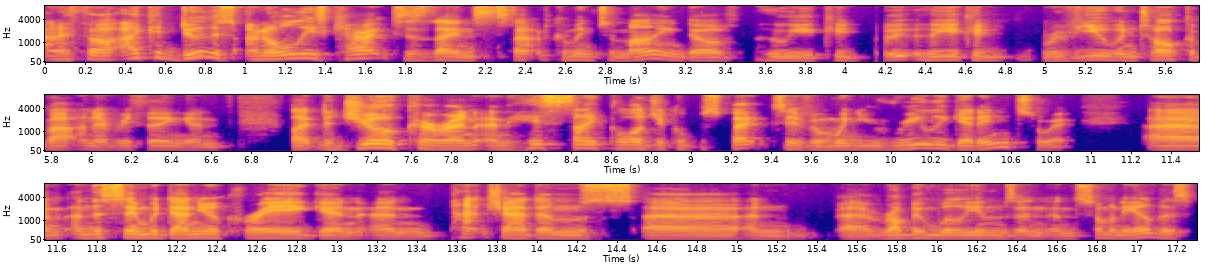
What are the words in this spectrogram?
And I thought I could do this. And all these characters then started coming to mind of who you could who you could review and talk about and everything. And like the Joker and, and his psychological perspective. And when you really get into it, um, and the same with Daniel Craig and, and Patch Adams uh, and uh, Robin Williams and, and so many others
